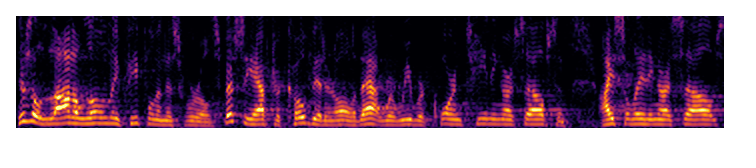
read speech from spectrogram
There's a lot of lonely people in this world, especially after COVID and all of that, where we were quarantining ourselves and isolating ourselves.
